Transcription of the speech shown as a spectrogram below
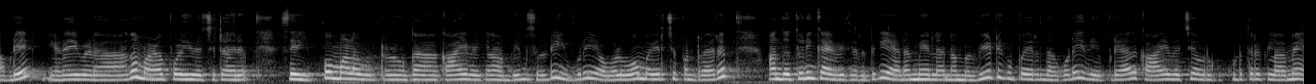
அப்படியே இடைவிடாத மழை பொழிய வச்சுட்டாரு. சரி இப்போ மழை விட்டுரும் கா காய வைக்கலாம் அப்படின்னு சொல்லிட்டு இவரும் எவ்வளவோ முயற்சி பண்ணுறாரு அந்த துணி காய வைக்கிறதுக்கு இடமே இல்லை. நம்ம வீட்டுக்கு போயிருந்தா கூட இது எப்படியாவது காய வச்சு அவருக்கு கொடுத்துருக்கலாமே.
